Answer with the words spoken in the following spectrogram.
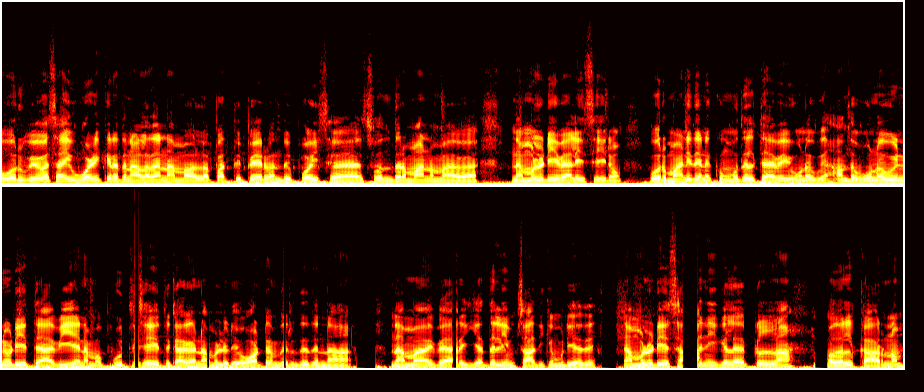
ஒரு விவசாயி உழைக்கிறதுனால தான் நம்மள பத்து பேர் வந்து போய் சு- சுதந்திரமாக நம்ம நம்மளுடைய வேலையை செய்கிறோம் ஒரு மனிதனுக்கு முதல் தேவை உணவு. அந்த உணவினுடைய தேவையை நம்ம பூர்த்தி செய்கிறதுக்காக நம்மளுடைய ஓட்டம் இருந்ததுன்னா நம்ம வேறு எதுலேயும் சாதிக்க முடியாது. நம்மளுடைய சாதனைகளுக்கெல்லாம் முதல் காரணம்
